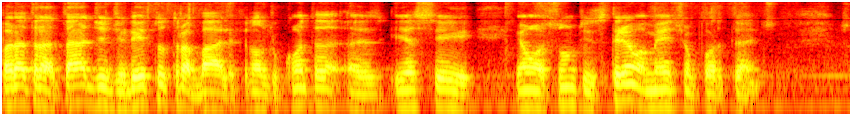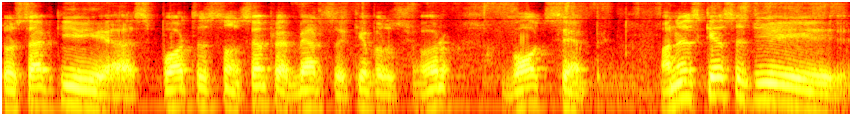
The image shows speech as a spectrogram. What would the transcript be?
para tratar de direito do trabalho. Afinal de contas, esse é um assunto extremamente importante. O senhor sabe que as portas estão sempre abertas aqui para o senhor, volte sempre. Mas não esqueça de,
